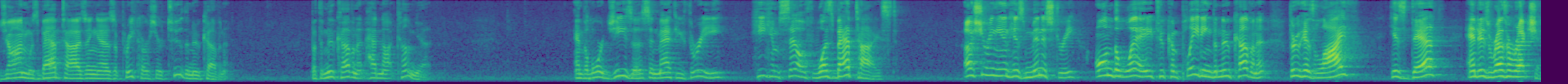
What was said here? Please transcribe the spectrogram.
John was baptizing as a precursor to the new covenant. But the new covenant had not come yet. And the Lord Jesus in Matthew 3, he himself was baptized, ushering in his ministry on the way to completing the new covenant through his life, his death, and his resurrection.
